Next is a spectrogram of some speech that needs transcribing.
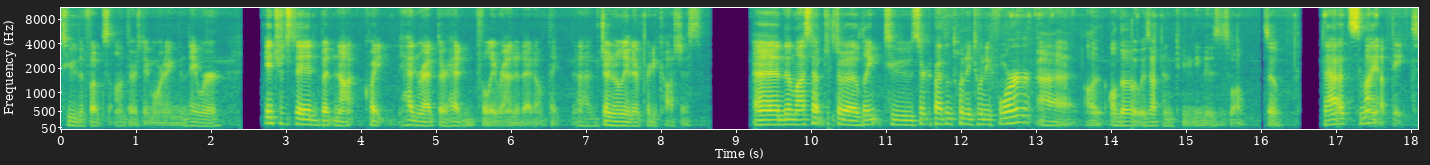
to the folks on Thursday morning, and they were interested, but not quite hadn't wrapped their head fully around it. I don't think. Uh, generally, they're pretty cautious. And then last up, just a link to CircuitPython 2024, uh, although it was up in community news as well. So that's my update.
